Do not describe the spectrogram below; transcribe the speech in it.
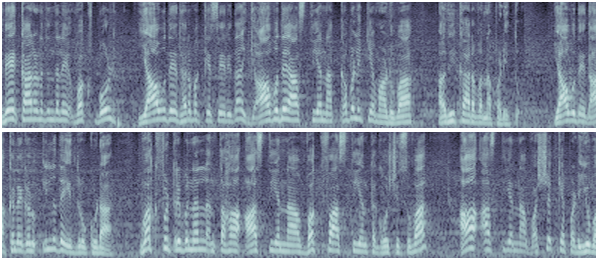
ಇದೇ ಕಾರಣದಿಂದಲೇ ವಕ್ಫ್ ಬೋರ್ಡ್ ಯಾವುದೇ ಧರ್ಮಕ್ಕೆ ಸೇರಿದ ಯಾವುದೇ ಆಸ್ತಿಯನ್ನು ಕಬಳಿಕೆ ಮಾಡುವ ಅಧಿಕಾರವನ್ನು ಪಡಿತು. ಯಾವುದೇ ದಾಖಲೆಗಳು ಇಲ್ಲದೆ ಇದ್ದರೂ ಕೂಡ ವಕ್ಫ್ ಟ್ರಿಬ್ಯುನಲ್ ಅಂತಹ ಆಸ್ತಿಯನ್ನು ವಕ್ಫ್ ಆಸ್ತಿ ಅಂತ ಘೋಷಿಸುವ, ಆ ಆಸ್ತಿಯನ್ನು ವಶಕ್ಕೆ ಪಡೆಯುವ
